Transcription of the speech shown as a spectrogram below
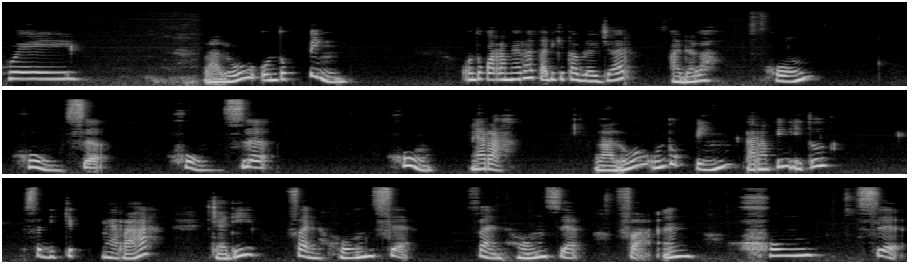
hui. Lalu untuk pink. Untuk warna merah tadi kita belajar adalah hong, hong se, hong se, hong merah. Lalu untuk pink, karena pink itu sedikit merah, jadi fen hong se 粉红色，粉红色，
